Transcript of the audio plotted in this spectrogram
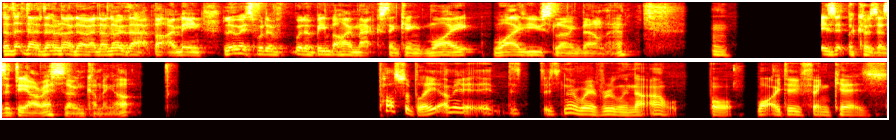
No, no, no, no, no, no, and I know that, but I mean, Lewis would have would have been behind Max, thinking, "Why, why are you slowing down here? Hmm. Is it because there's a DRS zone coming up? Possibly. I mean, it, it, there's no way of ruling that out. But what I do think is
